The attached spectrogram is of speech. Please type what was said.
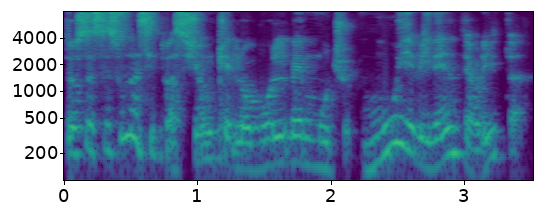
Entonces es una situación que lo vuelve mucho, muy evidente ahorita.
